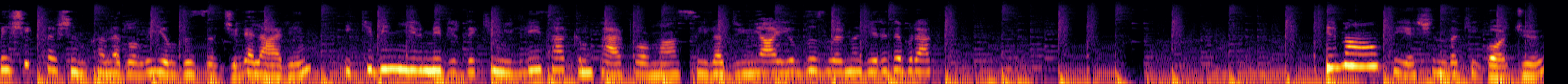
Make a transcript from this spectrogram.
Beşiktaş'ın Kanadalı yıldızı Cülelarin, 2021'deki milli takım performansıyla dünya yıldızlarını geride bıraktı. 26 yaşındaki golcü,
